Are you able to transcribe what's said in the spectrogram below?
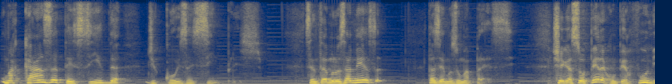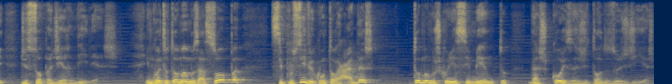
Uma casa tecida de coisas simples. Sentamos-nos à mesa, fazemos uma prece. Chega a sopeira com perfume de sopa de ervilhas. Enquanto tomamos a sopa, se possível com torradas, tomamos conhecimento das coisas de todos os dias.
